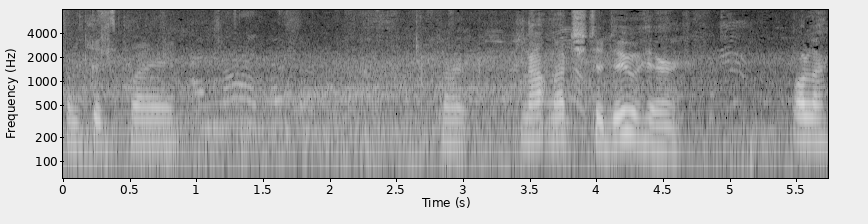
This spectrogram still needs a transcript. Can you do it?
Some kids playing. But not much to do here. Hola.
